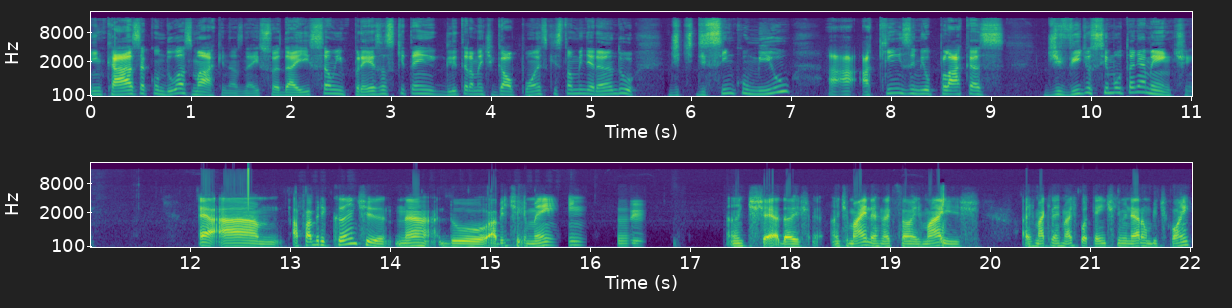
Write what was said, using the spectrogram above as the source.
em casa com duas máquinas, né? Isso daí são empresas que têm literalmente galpões que estão minerando de, de 5 mil a, a 15 mil placas de vídeo simultaneamente. É, a, a fabricante né, do a Bitmain anti das anti-miners, né, que são as mais as máquinas mais potentes que mineram Bitcoin,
